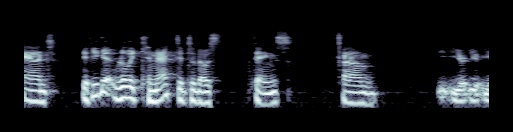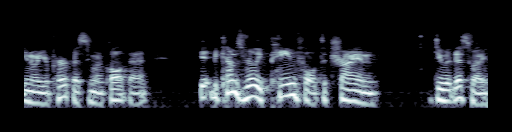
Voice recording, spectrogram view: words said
And if you get really connected to those things, um, your, your you know your purpose you want to call it that it becomes really painful to try and do it this way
